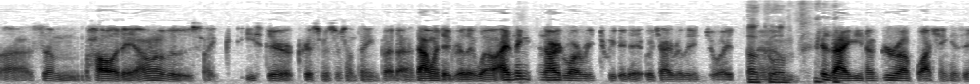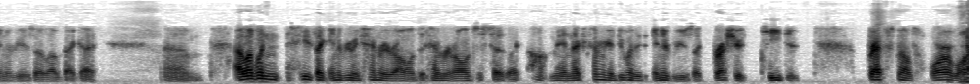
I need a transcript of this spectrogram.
uh, some holiday. I don't know if it was like Easter or Christmas or something, but uh, that one did really well. I think Nardwuar retweeted it, which I really enjoyed. Oh, cool. Because I you know grew up watching his interviews. I love that guy. Um, I love when he's like interviewing Henry Rollins, and Henry Rollins just says like, "Oh man, next time we're gonna do one of these interviews, like brush your teeth. Your breath smells horrible."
